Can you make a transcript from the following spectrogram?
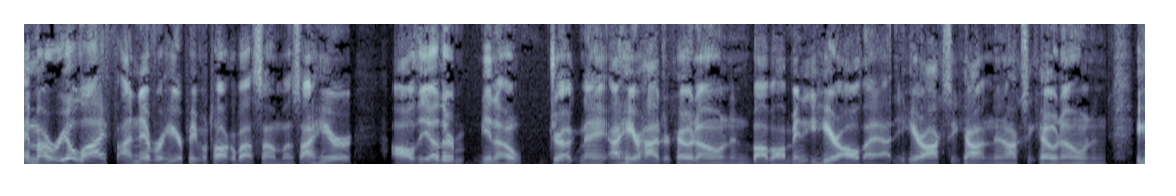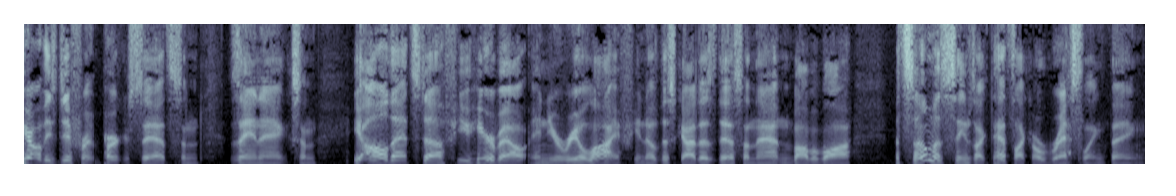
in my real life, I never hear people talk about somas. I hear all the other, you know, drug name. I hear hydrocodone and blah blah. I mean, you hear all that. You hear OxyContin and oxycodone, and you hear all these different Percocets and Xanax and yeah, all that stuff you hear about in your real life. You know, this guy does this and that and blah blah blah. But Soma seems like that's like a wrestling thing.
